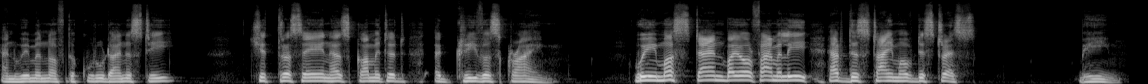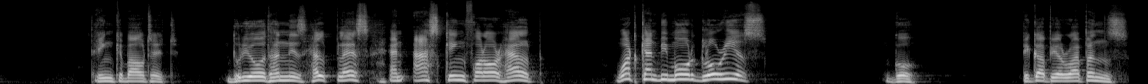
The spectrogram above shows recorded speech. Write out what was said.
and women of the Kuru dynasty, Chitrasen has committed a grievous crime. We must stand by our family at this time of distress. Bhim, think about it. Duryodhan is helpless and asking for our help. What can be more glorious? Go, pick up your weapons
